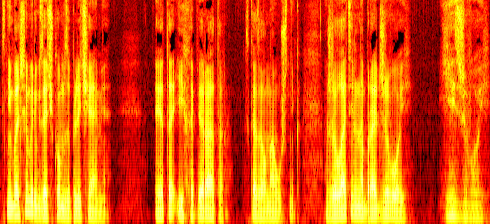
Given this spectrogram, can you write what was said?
с небольшим рюкзачком за плечами. «Это их оператор», — сказал наушник. «Желательно брать живой». «Есть живой».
